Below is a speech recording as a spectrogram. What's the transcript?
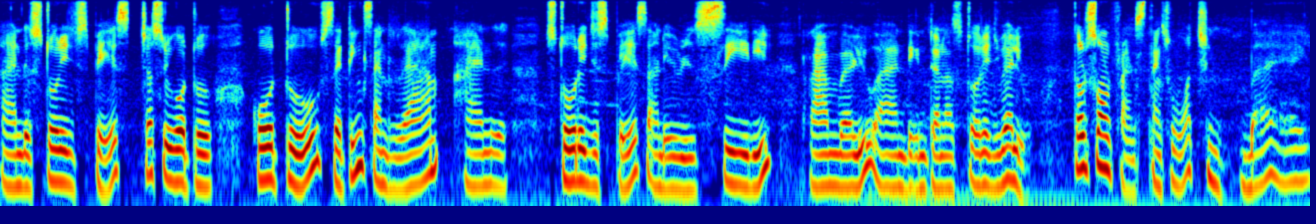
and storage space just you go to go to settings and ram and storage space and you will see the ram value and internal storage value. That's all friends. Thanks for watching. Bye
